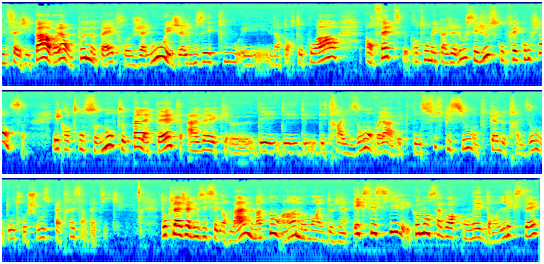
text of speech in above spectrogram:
Il ne s'agit pas, voilà, on peut ne pas être jaloux et jalouser tout et n'importe quoi. En fait, quand on n'est pas jaloux, c'est juste qu'on fait confiance. Et quand on ne se monte pas la tête avec euh, des, des, trahisons, voilà, avec des suspicions en tout cas de trahison ou d'autres choses pas très sympathiques. Donc la jalousie c'est normal, maintenant à un moment elle devient excessive et comment savoir qu'on est dans l'excès?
